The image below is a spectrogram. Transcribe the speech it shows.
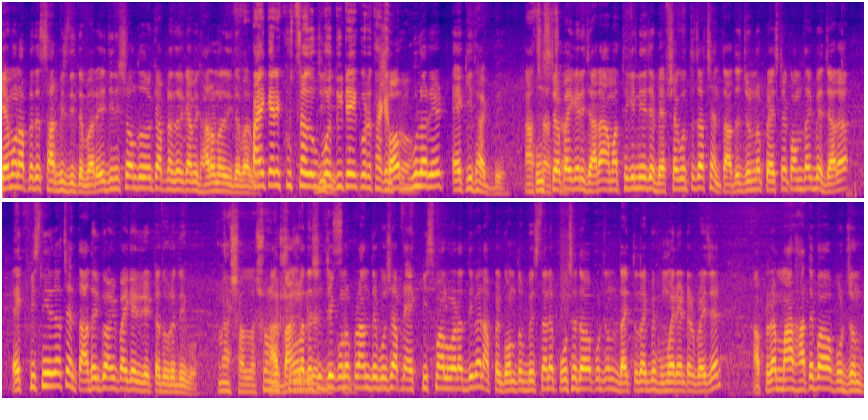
কেমন আপনাদের সার্ভিস দিতে পারে? এই জিনিসটা অন্তত আপনাদেরকে আমি ধারণা দিতে পারব। পাইকারি খুচরা উভয় দুইটাই করে থাকেন তো? সবগুলো রেট একই থাকবে। আচ্ছা, খুচরা আচ্ছা। পাইকারি যারা আমার থেকে নিয়ে যে ব্যবসা করতে চাচ্ছেন তাদের জন্য প্রাইসটা কম থাকবে। যারা এক পিস নিয়ে যাচ্ছেন তাদেরকেও আমি পাইকারি রেটটা ধরে দেবো। মাশাআল্লাহ আর সুন্দর বাংলাদেশের যে কোনো প্রান্তে বসে আপনি এক পিস মাল অর্ডার দিবেন আপনার গন্তব্যস্থানে পৌঁছে দেওয়া পর্যন্ত দায়িত্ব থাকবে হুমায়ুন এন্টারপ্রাইজের আপনারা মাল হাতে পাওয়া পর্যন্ত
